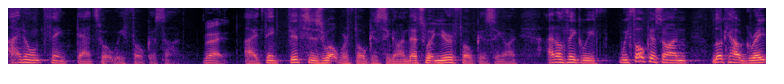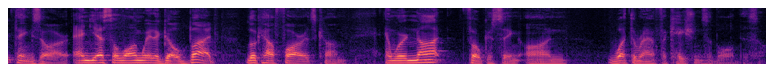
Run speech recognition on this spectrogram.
I don't think that's what we focus on. Right. I think this is what we're focusing on. That's what you're focusing on. I don't think we we focus on look how great things are, and yes, a long way to go, but look how far it's come, and we're not focusing on what the ramifications of all of this are.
